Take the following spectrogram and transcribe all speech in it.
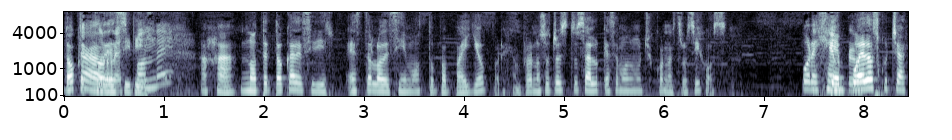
toca decidir. Ajá, no te toca decidir. Esto lo decimos tu papá y yo, por ejemplo. Nosotros esto es algo que hacemos mucho con nuestros hijos. Por ejemplo. Te puedo escuchar.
